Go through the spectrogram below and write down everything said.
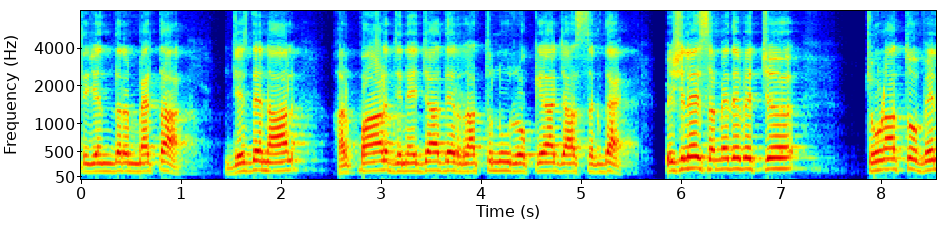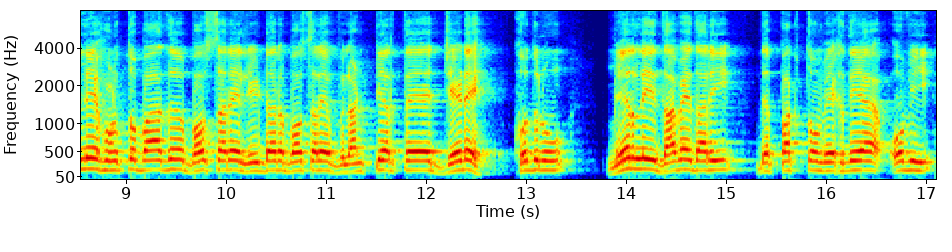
ਤੇਜਿੰਦਰ ਮਹਿਤਾ, ਜਿਸ ਦੇ ਨਾਲ ਹਰਪਾਲ ਜਨੇਜਾ ਦੇ ਰੱਤ ਨੂੰ ਰੋਕਿਆ ਜਾ ਸਕਦਾ ਹੈ। ਪਿਛਲੇ ਸਮੇਂ ਦੇ ਵਿੱਚ ਚੋਣਾਂ ਤੋਂ ਵਿਹਲੇ ਹੋਣ ਤੋਂ ਬਾਅਦ ਬਹੁਤ ਸਾਰੇ ਲੀਡਰ, ਬਹੁਤ ਸਾਰੇ ਵਲੰਟੀਅਰ ਤੇ ਜਿਹੜੇ ਖੁਦ ਨੂੰ ਮੇਅਰ ਲਈ ਦਾਅਵੇਦਾਰੀ ਦੇ ਪੱਖ ਤੋਂ ਵੇਖਦੇ ਆ, ਉਹ ਵੀ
